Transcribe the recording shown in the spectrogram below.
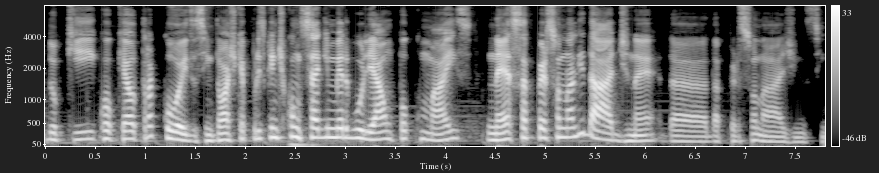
do que qualquer outra coisa, assim. Então, acho que é por isso que a gente consegue mergulhar um pouco mais nessa personalidade, né? Da, da personagem, assim.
